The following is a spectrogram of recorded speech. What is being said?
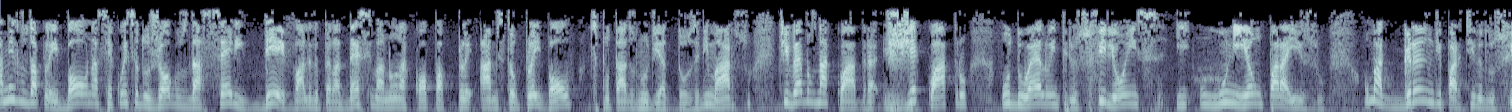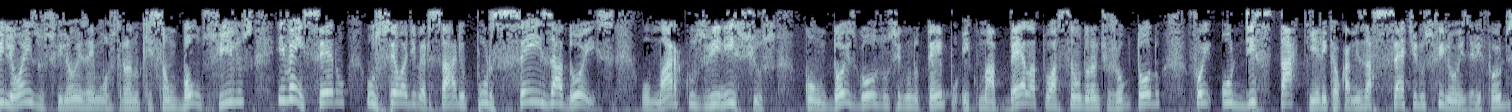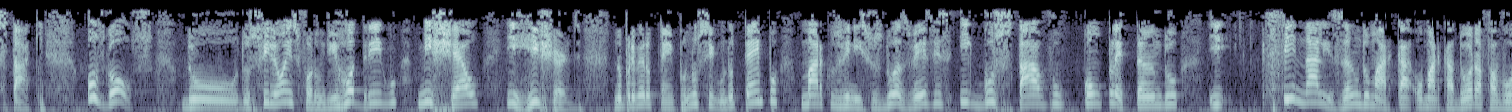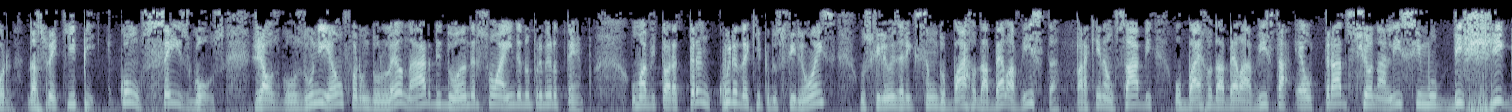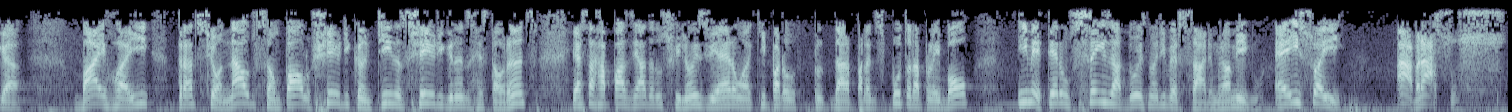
Amigos da Playball, na sequência dos jogos da Série D, válido pela 19 Copa Play, Amstel Playball, disputados no dia 12 de março, tivemos na quadra G4 o duelo entre os Filhões e o União Paraíso. Uma grande partida dos Filhões, os Filhões aí mostrando que são bons filhos e venceram o seu adversário por 6 a 2. O Marcos Vinícius com dois gols no segundo tempo e com uma bela atuação durante o jogo todo, foi o destaque. Ele que é o camisa 7 dos Filhões, ele foi o destaque. Os gols do, dos Filhões foram de Rodrigo, Michel e Richard no primeiro tempo. No segundo tempo, Marcos Vinícius duas vezes e Gustavo completando e finalizando o, marca, o marcador a favor da sua equipe com seis gols. Já os gols do União foram do Leonardo e do Anderson ainda no primeiro tempo. Uma vitória tranquila da equipe dos Filhões, os Filhões ali que são do bairro da Bela Vista. Para quem não sabe, o bairro da Bela Vista é o tradicionalíssimo Bexiga bairro aí tradicional do São Paulo, cheio de cantinas, cheio de grandes restaurantes. E essa rapaziada dos filhões vieram aqui para, o, para a disputa da Playball e meteram 6 a 2 no adversário, meu amigo. É isso aí. Abraços!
